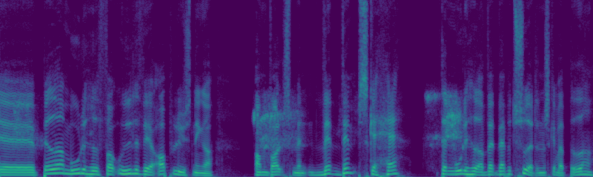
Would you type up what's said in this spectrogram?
øh, bedre mulighed for at udlevere oplysninger om voldsmænd. Hvem, hvem skal have den mulighed, og hvad, hvad betyder det, at den skal være bedre?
